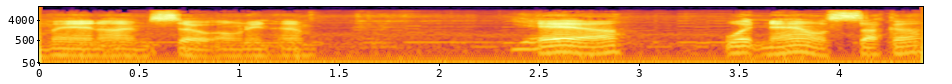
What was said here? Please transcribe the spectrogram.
Oh man, I'm so owning him. Yeah. What now, sucker?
